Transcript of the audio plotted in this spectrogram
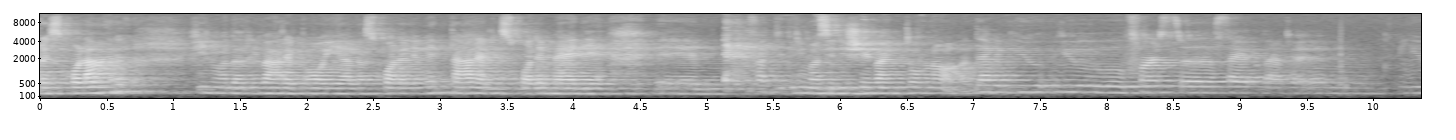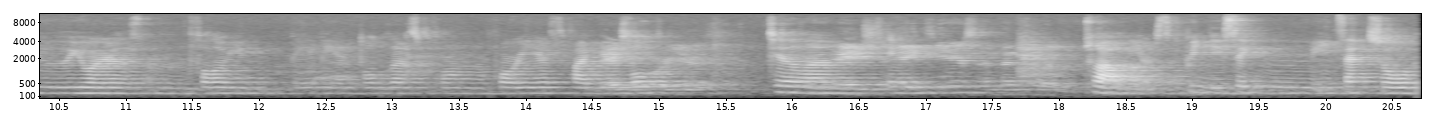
prescolare fino ad arrivare poi alla scuola elementare, alle scuole medie. Eh, infatti prima si diceva intorno, David, you, you first uh, said that um, you, you were um, following baby and toddlers from four years, five years old till um, eight- 8 years and then 12. 12 years, quindi se- in senso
